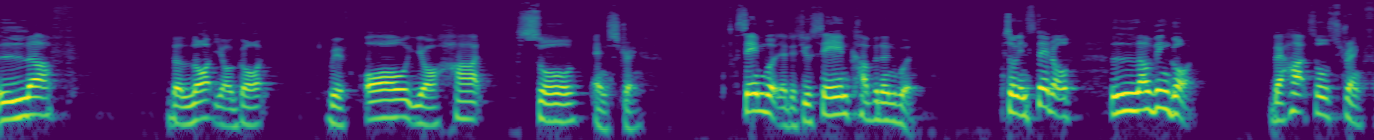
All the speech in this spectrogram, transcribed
love the Lord your God with all your heart, soul, and strength. Same word that is used, same covenant word. So instead of loving God, their heart, soul, strength,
